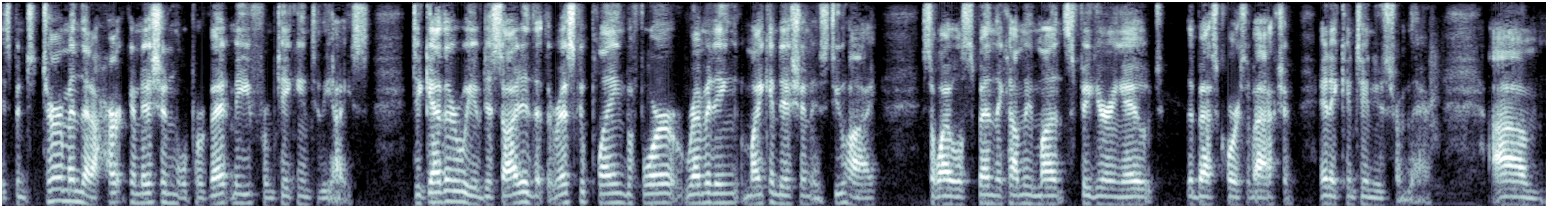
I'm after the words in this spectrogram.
it's been determined that a heart condition will prevent me from taking to the ice. Together, we have decided that the risk of playing before remedying my condition is too high, so I will spend the coming months figuring out the best course of action. And it continues from there. Um,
